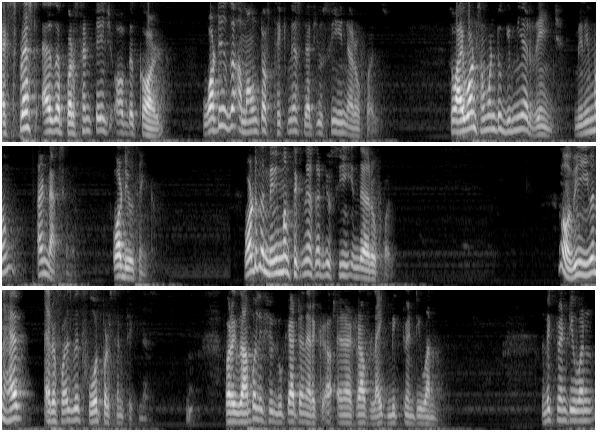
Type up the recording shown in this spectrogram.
expressed as a percentage of the chord what is the amount of thickness that you see in aerofoils. So, I want someone to give me a range minimum and maximum. What do you think? What is the minimum thickness that you see in the aerofoil? No, we even have aerofoils with 4 percent thickness. For example, if you look at an aircraft, an aircraft like MiG-21, the MiG-21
